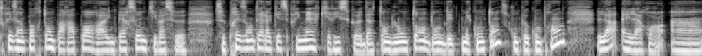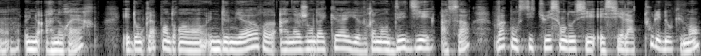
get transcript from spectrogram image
très important par rapport à une personne qui va se, se présenter à la caisse primaire, qui risque d'attendre longtemps, donc d'être mécontente, ce qu'on peut comprendre, là, elle aura un, une, un horaire. Et donc là, pendant une demi-heure, un agent d'accueil vraiment dédié à ça va constituer son dossier. Et si elle a tous les documents,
